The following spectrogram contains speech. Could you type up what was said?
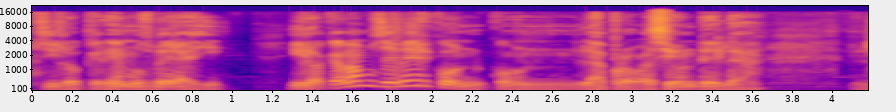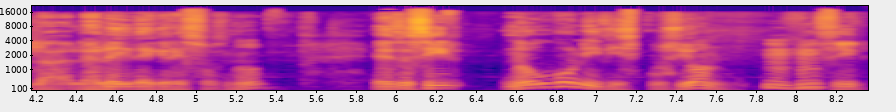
si lo queremos ver ahí, y lo acabamos de ver con, con la aprobación de la, la, ley de egresos, ¿no? Es decir, no hubo ni discusión. Es decir,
